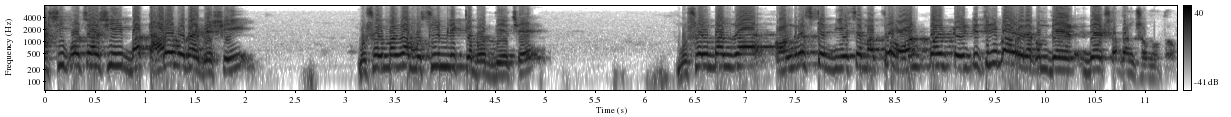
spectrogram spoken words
আশি পঁচাশি বা তারও বোধহয় বেশি মুসলমানরা মুসলিম লীগকে ভোট দিয়েছে। মুসলমানরা কংগ্রেসকে দিয়েছে মাত্র ওয়ান পয়েন্ট টোয়েন্টি থ্রি বা ওইরকম দেড় শতাংশ মতো।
